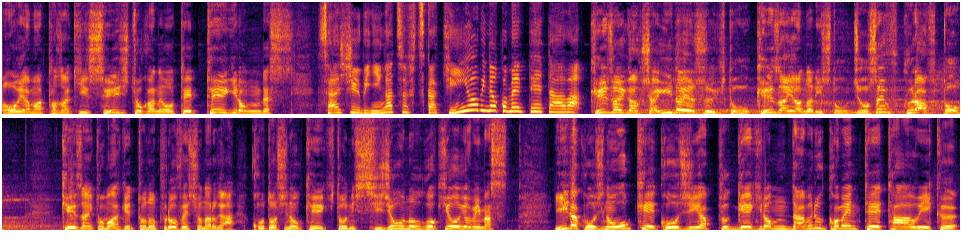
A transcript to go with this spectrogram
青山田崎政治と金を徹底議論です。最終日2月2日金曜日のコメンテーターは経済学者飯田康之と経済アナリストジョセフ・クラフト。経済とマーケットのプロフェッショナルが今年の景気と市場の動きを読みます。飯田浩二の OK 工事アップ激論ダブルコメンテーターウィーク。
